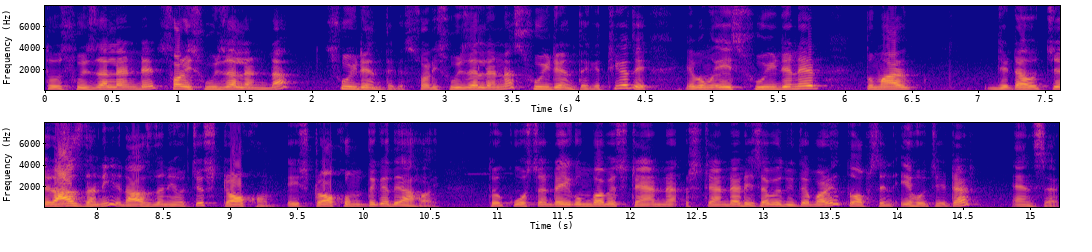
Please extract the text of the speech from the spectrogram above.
তো সুইজারল্যান্ডে সরি সুইজারল্যান্ড না, সুইডেন থেকে। সরি সুইজারল্যান্ড না, সুইডেন থেকে। ঠিক আছে? এবং এই সুইডেনের তোমার যেটা হচ্ছে রাজধানী রাজধানী হচ্ছে স্টকহোম। এই স্টকহোম থেকে দেওয়া হয়। তো কোশ্চেনটা এরকমভাবে স্ট্যান্ড, স্ট্যান্ডার্ড হিসাবে দিতে পারে। তো অপশান এ হচ্ছে এটার অ্যান্সার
